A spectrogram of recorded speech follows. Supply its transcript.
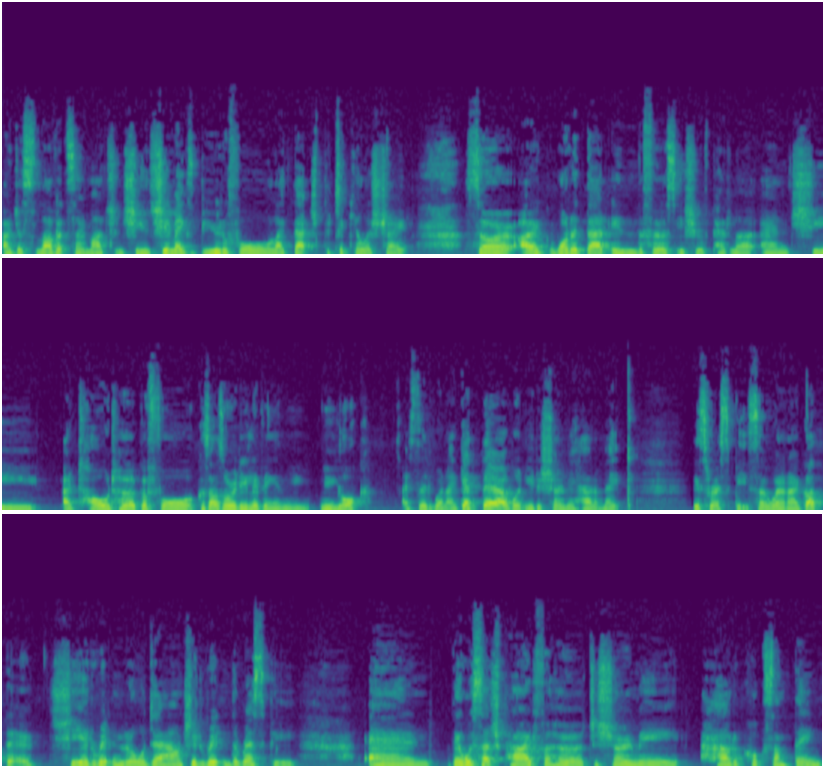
I just love it so much. And she she makes beautiful like that particular shape. So I wanted that in the first issue of Peddler, and she I told her before because I was already living in New York. I said when I get there, I want you to show me how to make this recipe. So when I got there, she had written it all down. She had written the recipe, and there was such pride for her to show me how to cook something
